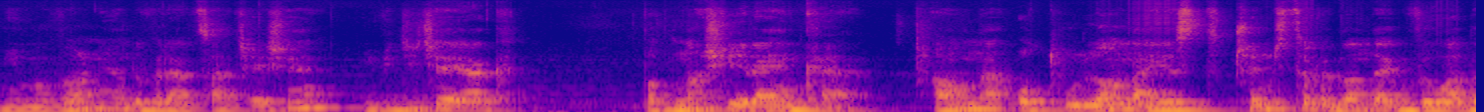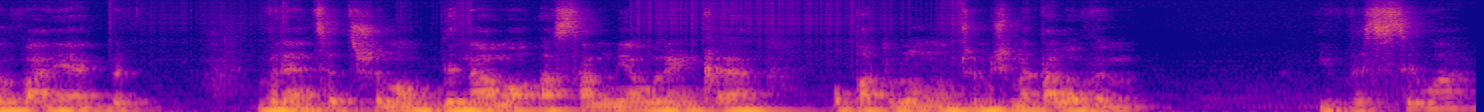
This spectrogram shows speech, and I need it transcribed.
Mimowolnie odwracacie się i widzicie, jak podnosi rękę, a ona otulona jest czymś, co wygląda jak wyładowanie, jakby w ręce trzymał dynamo, a sam miał rękę opatuloną czymś metalowym i wysyła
